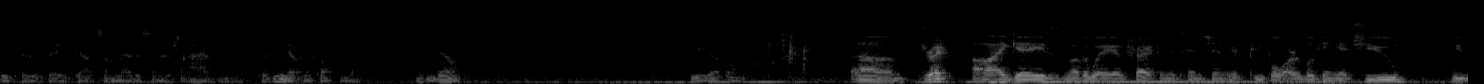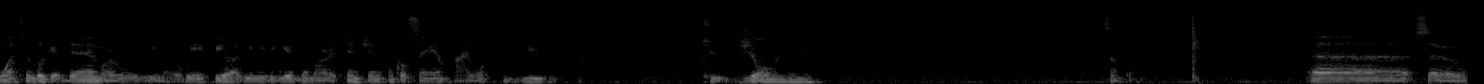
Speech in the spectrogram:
because they've got some medicine or something. I don't know, but you know what I'm talking about. If you don't, read up on it. Um, direct eye gaze is another way of attracting attention. If people are looking at you, we want to look at them, or we, you know, we feel like we need to give them our attention. Uncle Sam, I want you to join something. Uh, so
